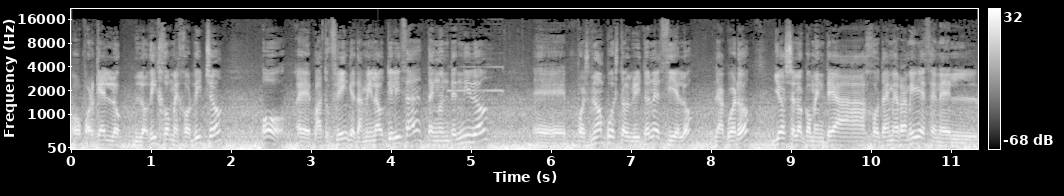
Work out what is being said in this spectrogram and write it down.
o porque él lo, dijo, mejor dicho, o eh, Patuflin, que también la utiliza, tengo entendido, eh, pues no han puesto el grito en el cielo, ¿de acuerdo? Yo se lo comenté a JM Ramírez en el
